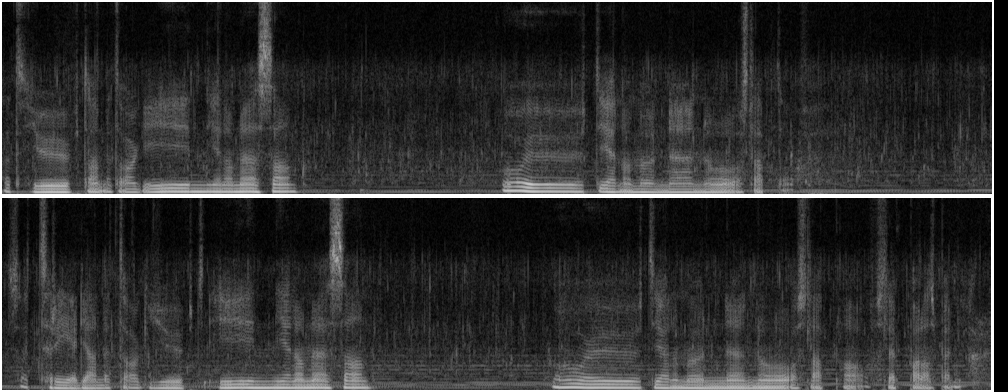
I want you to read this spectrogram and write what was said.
Ta ett djupt andetag in genom näsan och ut genom munnen och slappna av. Så ett tredje andetag djupt in genom näsan och ut genom munnen och slappna av. Släpp alla spänningar.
